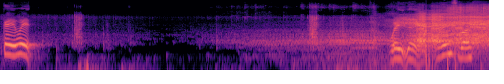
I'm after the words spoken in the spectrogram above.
Okay, wait. Wait, wait. Where's Rush?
